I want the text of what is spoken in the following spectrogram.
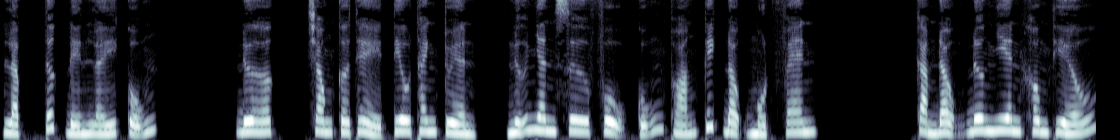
lập tức đến lấy cũng. Được, trong cơ thể Tiêu Thanh Tuyền, nữ nhân sư phụ cũng thoáng kích động một phen. Cảm động đương nhiên không thiếu,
